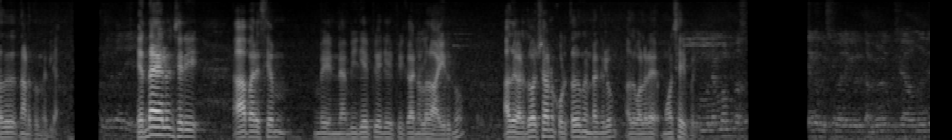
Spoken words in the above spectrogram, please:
അത് നടത്തുന്നില്ല. എന്തായാലും ശരി ആ പരസ്യം പിന്നെ ബി ജെ പിയെ ജയിപ്പിക്കാനുള്ളതായിരുന്നു. അത് ഇടതുപക്ഷമാണ് കൊടുത്തതെന്നുണ്ടെങ്കിലും അത് വളരെ മോശമായിപ്പോയി മുനമ്പം പ്രസംഗ വിഷയം അല്ലെങ്കിൽ ഒരു കമ്മ്യൂണൽ വിഷയമാവുന്നത്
